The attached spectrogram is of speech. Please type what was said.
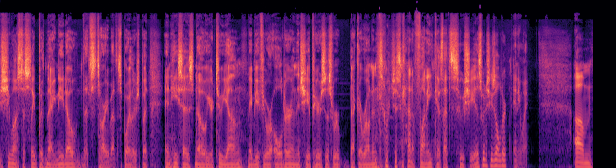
she wants to sleep with Magneto. That's sorry about the spoilers, but and he says, "No, you're too young. Maybe if you were older." And then she appears as Rebecca Romijn, which is kind of funny because that's who she is when she's older. Anyway, um,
